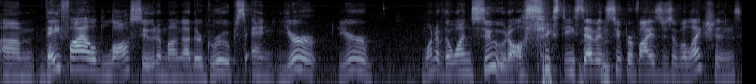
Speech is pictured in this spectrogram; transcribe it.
Um, they filed lawsuit among other groups, and you're you're one of the ones sued. All 67 supervisors of elections,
